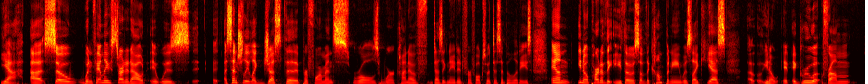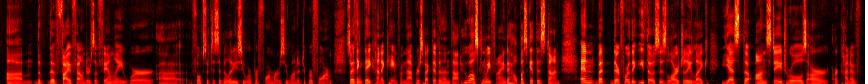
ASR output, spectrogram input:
Yeah. Uh, so when Phamaly started out, it was uh, essentially like just the performance roles were kind of designated for folks with disabilities. And, you know, part of the ethos of the company was like, yes, uh, you know, it, it grew from um, the the five founders of Phamaly were uh, folks with disabilities who were performers who wanted to perform. So I think they kind of came from that perspective and then thought, who else can we find to help us get this done? And but therefore the ethos is largely like, yes, the onstage roles are are kind of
